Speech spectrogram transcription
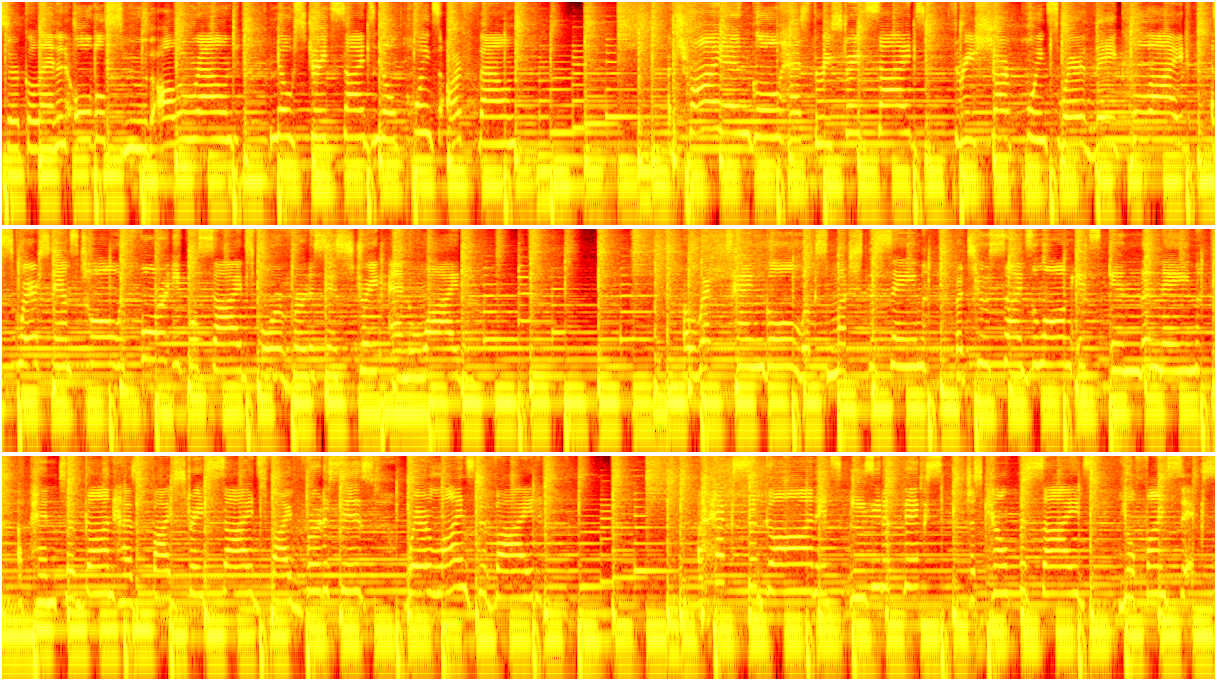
circle and an oval smooth all around. No straight sides, no points are found. A triangle has three straight sides, three sharp points where they collide. A square stands tall with four equal sides, four vertices straight and wide. A rectangle looks much the same, but two sides long, it's in the name. A pentagon has five straight find six.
